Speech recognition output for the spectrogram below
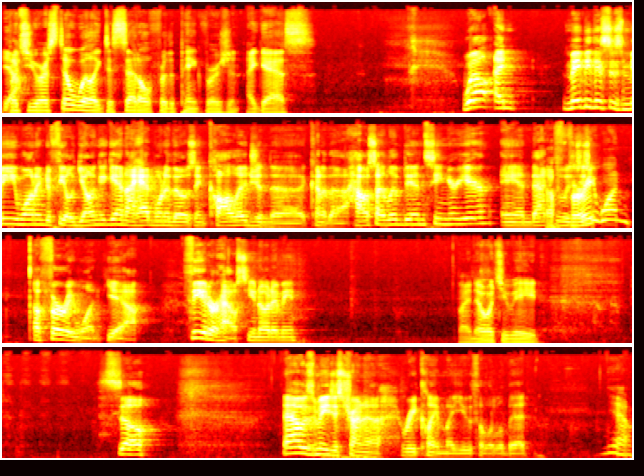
Yeah. but you are still willing to settle for the pink version, I guess. Well, and maybe this is me wanting to feel young again. I had one of those in college in the kind of the house I lived in senior year, and that was A was furry just one? a furry one. Yeah, theater house. You know what I mean? I know what you mean. So that was me just trying to reclaim my youth a little bit. Yeah.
